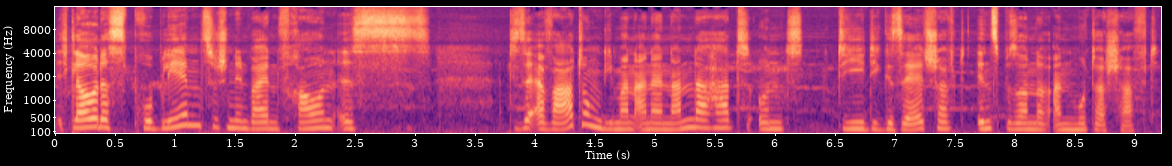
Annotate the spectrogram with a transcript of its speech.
Ich glaube, das Problem zwischen den beiden Frauen ist diese Erwartungen, die man aneinander hat und die die Gesellschaft insbesondere an Mutterschaft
